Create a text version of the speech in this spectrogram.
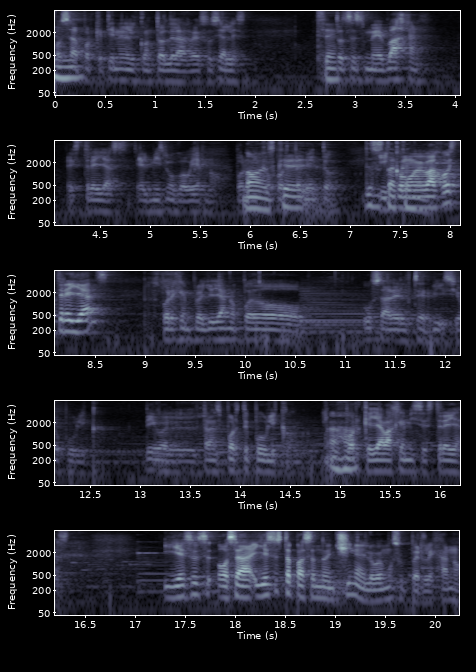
O sea, porque tienen el control de las redes sociales. Sí. Entonces me bajan estrellas el mismo gobierno por No, mi comportamiento. Y como me bajó estrellas, por ejemplo, yo ya no puedo usar el servicio público. Digo, el transporte público. Ajá. Porque ya bajé mis estrellas. Y eso es, o sea, y eso está pasando en China y lo vemos súper lejano.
